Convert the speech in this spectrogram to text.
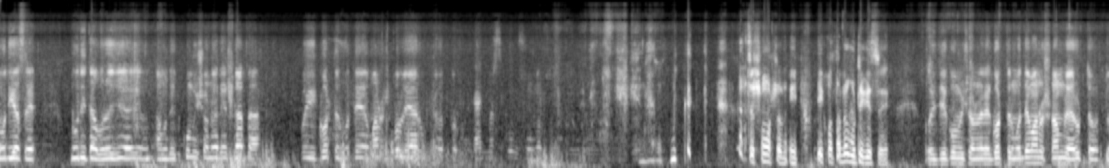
নদী আছে নদী তারপর ওই যে আমাদের কমিশনারের গাথা ওই গর্তের মধ্যে মানুষ বললে আর উঠতে পারতো আচ্ছা সমস্যা নেই। এই কথাটা উঠে গেছে। ওই যে কমিশনারের গর্তের মধ্যে মানুষ নামলে আর উঠতে পারতো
